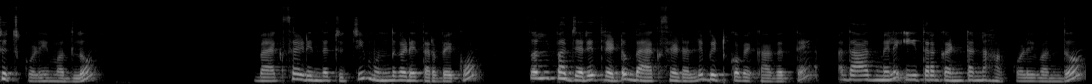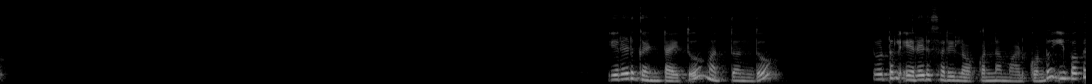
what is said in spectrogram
ಚುಚ್ಕೊಳ್ಳಿ ಮೊದಲು. ಬ್ಯಾಕ್ ಸೈಡಿಂದ ಚುಚ್ಚಿ ಮುಂದ್ಗಡೆ ತರಬೇಕು. ಸ್ವಲ್ಪ ಜರಿ ಥ್ರೆಡ್ಡು ಬ್ಯಾಕ್ ಸೈಡಲ್ಲಿ ಬಿಟ್ಕೋಬೇಕಾಗತ್ತೆ. ಅದಾದಮೇಲೆ ಈ ಥರ ಗಂಟನ್ನು ಹಾಕ್ಕೊಳ್ಳಿ ಒಂದು. ಎರಡು ಗಂಟಾಯಿತು ಮತ್ತೊಂದು. ಟೋಟಲ್ ಎರಡು ಸರಿ ಲಾಕನ್ನು ಮಾಡಿಕೊಂಡು, ಇವಾಗ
